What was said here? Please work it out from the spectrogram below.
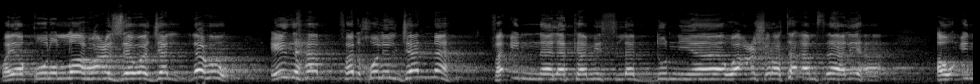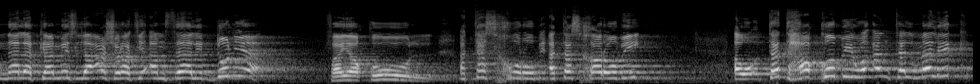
فيقول الله عز وجل له اذهب فادخل الجنة فإن لك مثل الدنيا وعشرة أمثالها أو إن لك مثل عشرة أمثال الدنيا. فيقول أتسخر بي أتسخر بي أو تضحك بي وأنت الملك؟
